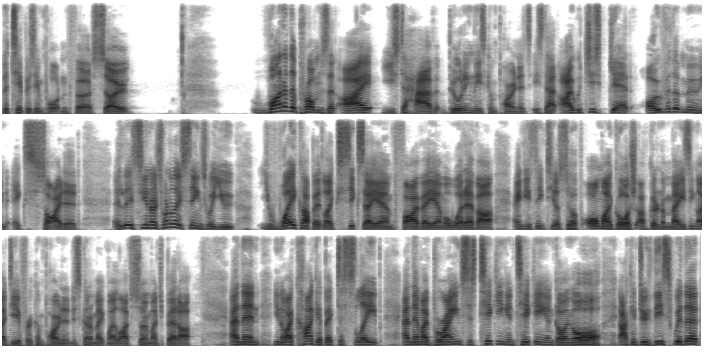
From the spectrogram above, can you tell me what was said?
the tip is important first. So, one of the problems that I used to have building these components is that I would just get over the moon excited it's you know it's one of those things where you you wake up at like 6 a.m 5 a.m or whatever and you think to yourself oh my gosh i've got an amazing idea for a component. It's going to make my life so much better. And then you know i can't get back to sleep and then my brain's just ticking and ticking and going oh i can do this with it.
